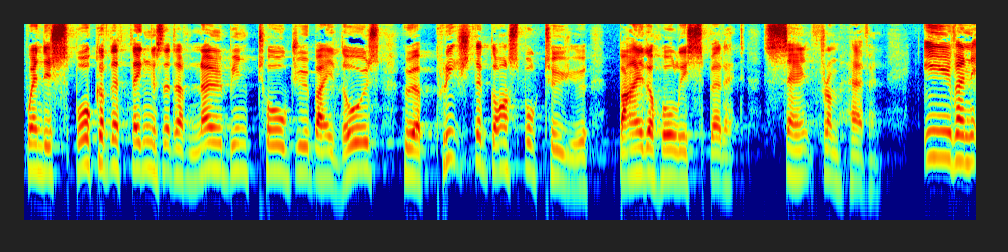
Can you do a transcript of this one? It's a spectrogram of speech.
when they spoke of the things that have now been told you by those who have preached the gospel to you by the Holy Spirit sent from heaven. Even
